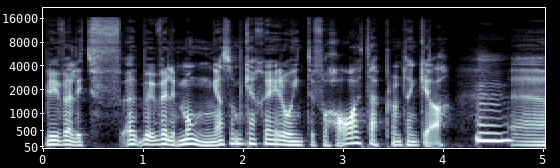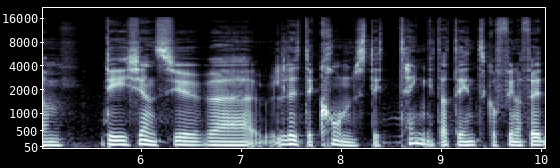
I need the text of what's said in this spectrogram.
blir väldigt, eh, väldigt många som kanske då inte får ha ett taproom, tänker jag. Ehm, det känns ju eh, lite konstigt tänkt att det inte ska finnas. För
